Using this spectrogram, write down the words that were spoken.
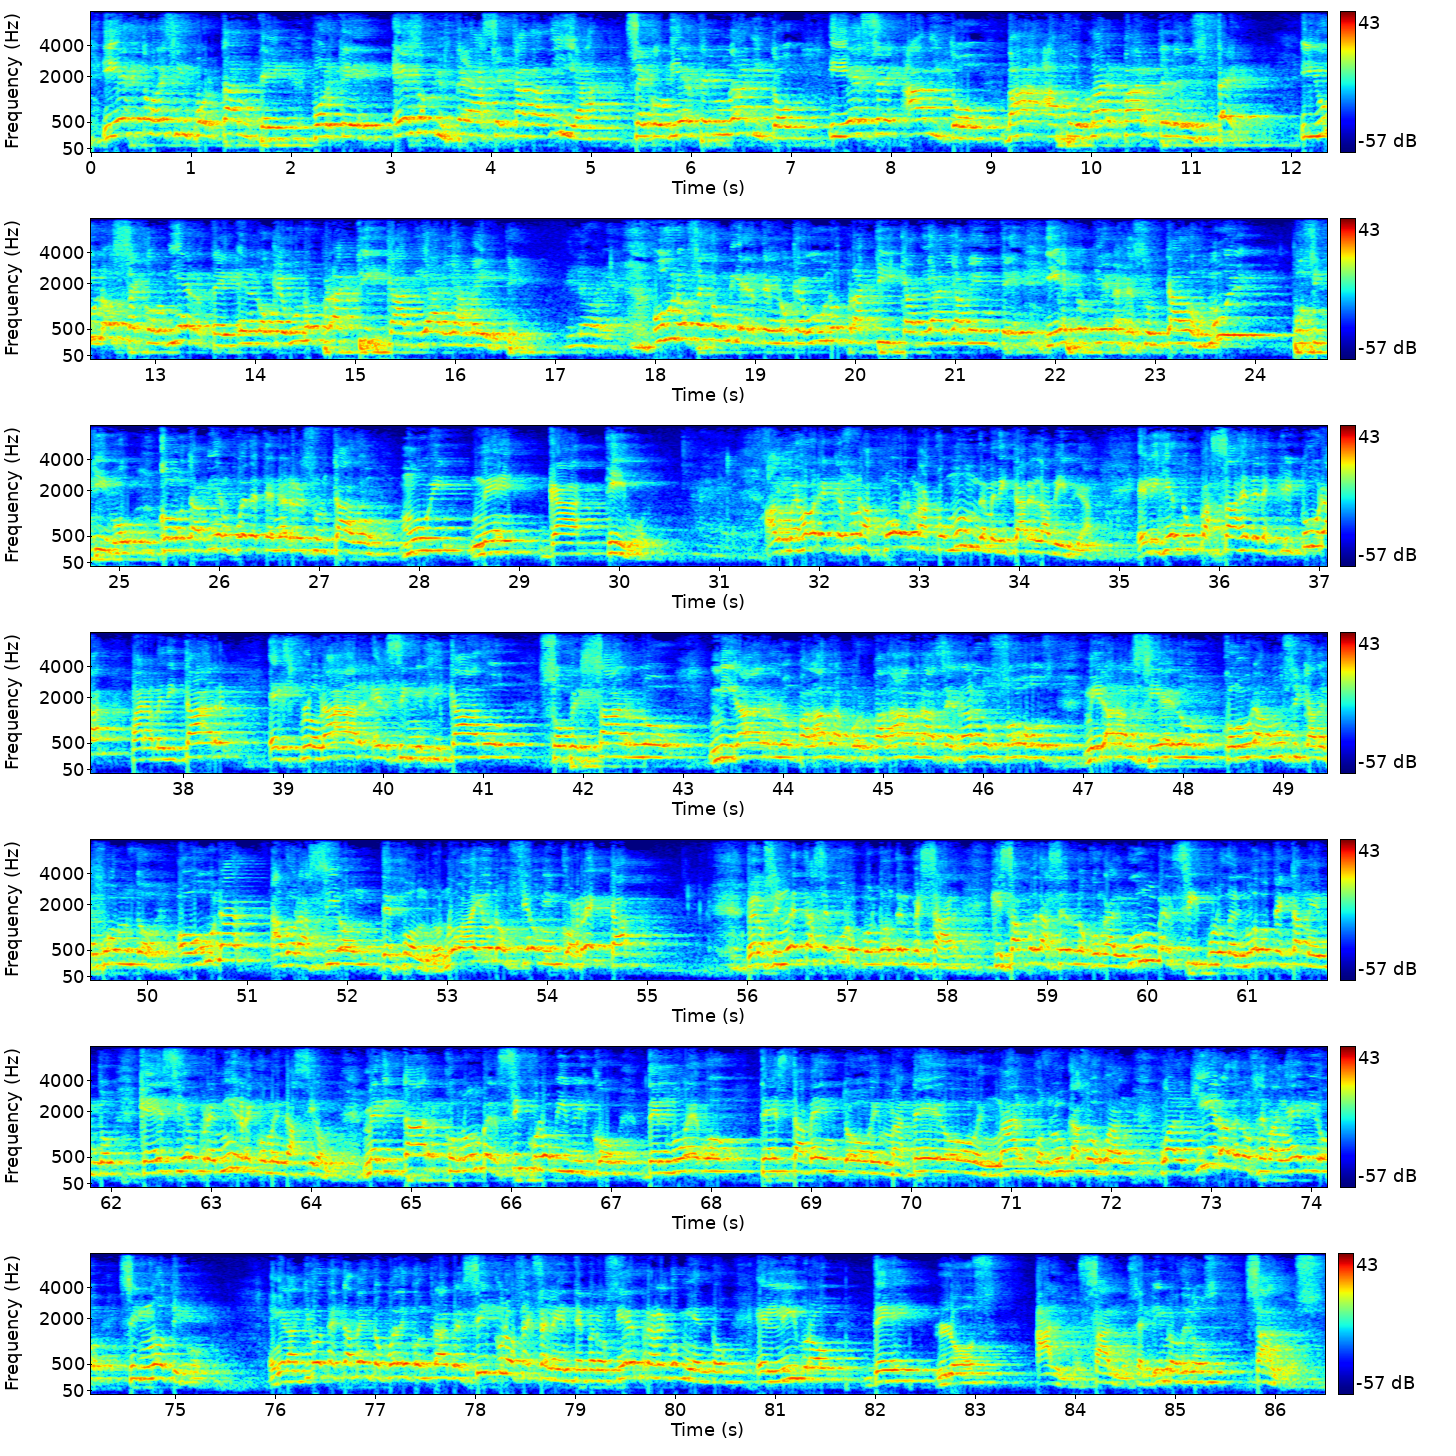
Y esto es importante porque eso que usted hace cada día se convierte en un hábito y ese hábito va a formar parte de usted. y uno se convierte en lo que uno practica diariamente. Uno se convierte en lo que uno practica diariamente y esto tiene resultados muy positivos como también puede tener resultados muy negativos. A lo mejor esta es una forma común de meditar en la Biblia, eligiendo un pasaje de la Escritura para meditar explorar el significado, sopesarlo, mirarlo palabra por palabra, cerrar los ojos, mirar al cielo con una música de fondo o una adoración de fondo. No hay una opción incorrecta pero si no está seguro por dónde empezar, quizá pueda hacerlo con algún versículo del Nuevo Testamento, que es siempre mi recomendación. Meditar con un versículo bíblico del Nuevo Testamento, en Mateo, en Marcos, Lucas o Juan, cualquiera de los evangelios sinóticos. En el Antiguo Testamento puede encontrar versículos excelentes, pero siempre recomiendo el libro de los Salmos, Salmos, el libro de los Salmos.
